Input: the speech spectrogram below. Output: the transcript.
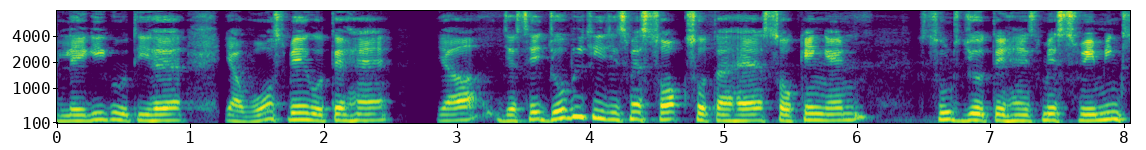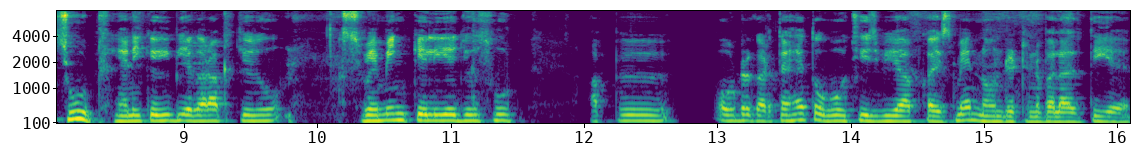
लेगिंग होती है या वॉश बैग होते हैं या जैसे जो भी चीज़, इसमें सॉक्स होता है सॉकिंग एंड सूट जो होते हैं, इसमें स्विमिंग सूट यानी कहीं भी अगर आप जो स्विमिंग के लिए जो सूट आप ऑर्डर करते हैं तो वो चीज़ भी आपका इसमें नॉन रिटर्नेबल आती है।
